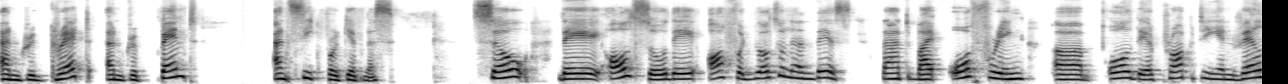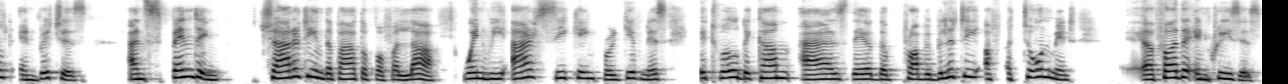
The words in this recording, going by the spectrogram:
and regret and repent and seek forgiveness. So they also, they offered, we also learned this, that by offering uh, all their property and wealth and riches and spending charity in the path of, of Allah, when we are seeking forgiveness, it will become as there the probability of atonement uh, further increases.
